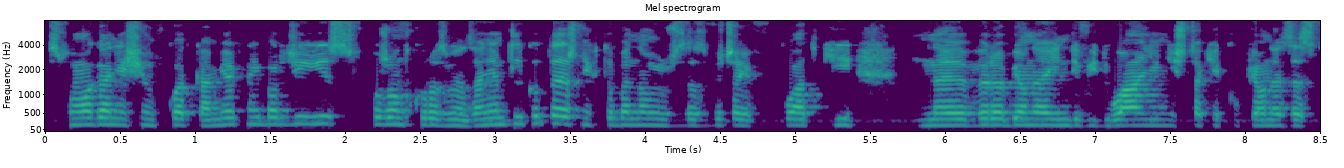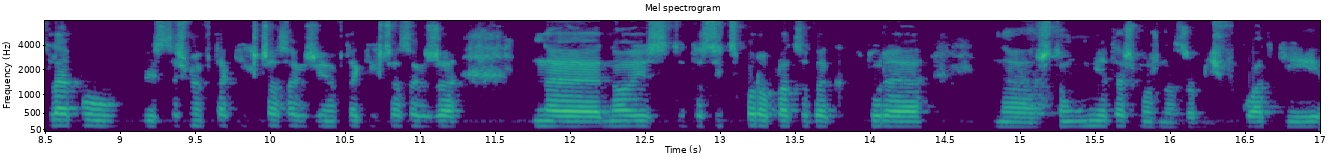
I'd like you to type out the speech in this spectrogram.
wspomaganie się wkładkami jak najbardziej jest w porządku rozwiązaniem, tylko też niech to będą już zazwyczaj wkładki y, wyrobione indywidualnie niż takie kupione ze sklepu. Jesteśmy w takich czasach, żyjemy w takich czasach, że y, no jest dosyć sporo placówek, które Zresztą u mnie też można zrobić wkładki,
